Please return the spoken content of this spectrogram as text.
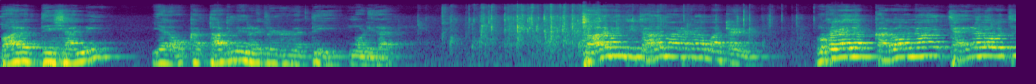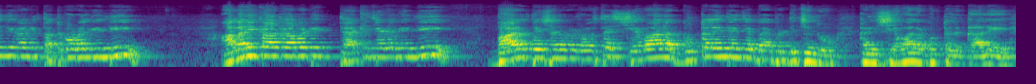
భారతదేశాన్ని ఇలా ఒక్క తాటి మీద నడిపినటువంటి వ్యక్తి మోడీ గారు చాలామంది చాలా రకాల మాట్లాడారు. ఒకవేళ కరోనా చైనాలో వచ్చింది కానీ తట్టుకోగలిగింది. అమెరికా కాబట్టి ట్యాకిల్ చేయగలిగింది. భారతదేశంలో వస్తే శవాల గుట్టలైతే అని చెప్పి భయపెట్టించిండ్రు కానీ శవాల గుట్టలు కాలే.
